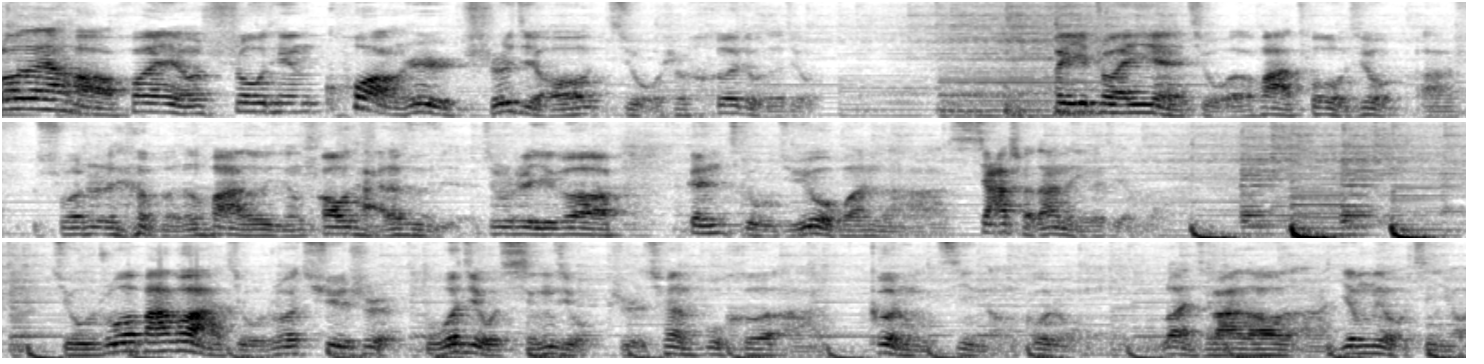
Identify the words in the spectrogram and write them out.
Hello，大家好，欢迎收听《旷日持久》，酒是喝酒的酒，非专业酒文化脱口秀啊，说是这个文化都已经高抬了自己，就是一个跟酒局有关的啊瞎扯淡的一个节目。酒桌八卦，酒桌趣事，夺酒醒酒，只劝不喝啊，各种技能，各种乱七八糟的啊，应有尽有。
